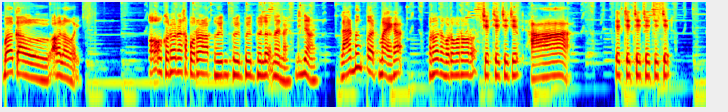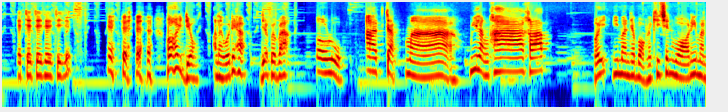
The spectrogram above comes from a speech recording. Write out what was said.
เบอร์เกอร์ เอาไปเลย อ๋อขอโทษนะครับขอโทษครับพื้นพื้นพื้นพื้นเลอะหน่อยหน่อยนิดหน่อยร้านเพิ่งเปิดใหม่ครับขอโทษนะขอโทษขอโทษเจ็ดเจ็ดเจ็ดเจ็ดอ่าเจ็ดเจ็ดเจ็ดเจ็ดเจ็ดเจ็ดเจ็ดเจ็ดเจ็ดเจ็ดเจ็ดเจ็ดเฮ้ยเดี๋ยวอะไรวะเนี่ยเยอะไปปะโตลูกอาจจัดมา มีหลังคาครับ เฮ้ยนี่มันจะบอกนะคิเช่นวอลนี่มัน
